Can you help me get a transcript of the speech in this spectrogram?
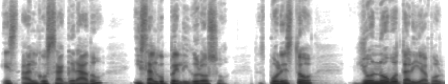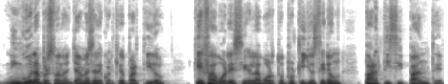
es algo sagrado y es algo peligroso. por esto yo no votaría por ninguna persona, llámese de cualquier partido, que favoreciera el aborto, porque yo sería un participante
